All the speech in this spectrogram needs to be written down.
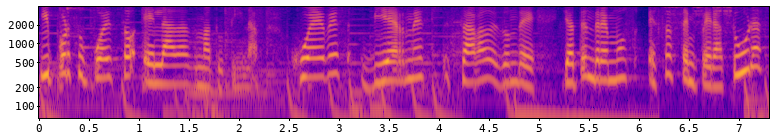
y por supuesto heladas matutinas jueves, viernes, sábado es donde ya tendremos estas temperaturas.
